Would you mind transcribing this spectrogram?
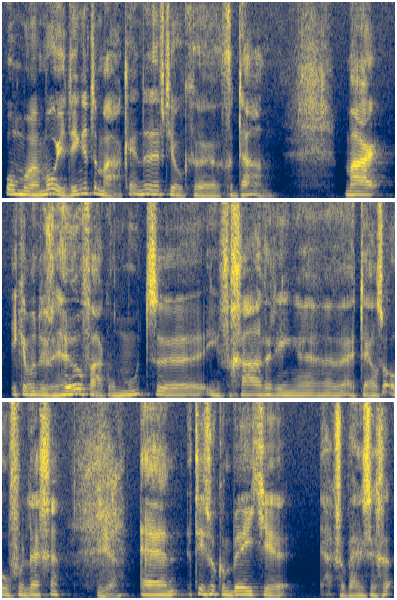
om mooie dingen te maken. En dat heeft hij ook gedaan. Maar ik heb hem dus heel vaak ontmoet uh, in vergaderingen, tijdens overleggen. Ja. En het is ook een beetje, ja, ik zou bijna zeggen,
